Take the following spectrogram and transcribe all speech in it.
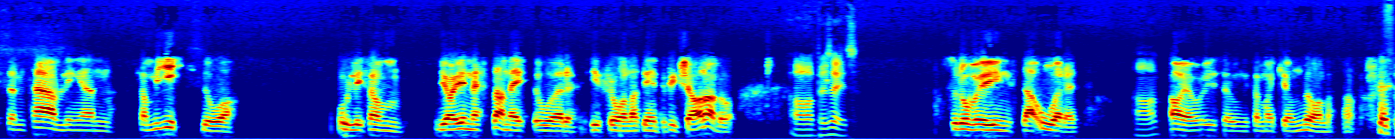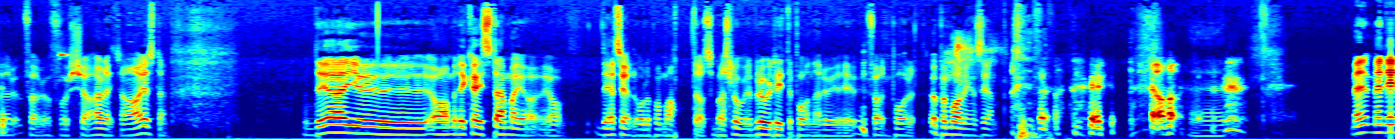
SM-tävlingen som gick då och liksom jag är ju nästan ett år ifrån att jag inte fick köra då ja, precis. så då var jag yngsta året Ja, ja jag var ju så ung som man kunde vara nästan för, för att få köra liksom. Ja, just det. Det är ju... Ja, men det kan ju stämma. Ja, ja. Dels är jag dålig på matte och så bara slog jag. Det beror lite på när du är född på året. Uppenbarligen sent. ja. Eh, Men, men det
